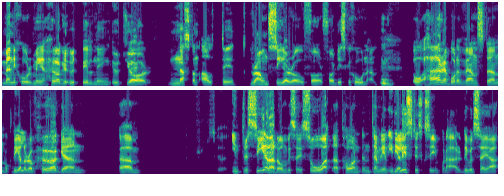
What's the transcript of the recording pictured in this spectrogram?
människor med högre utbildning utgör nästan alltid ground zero för, för diskussionen. Mm. Och här är både vänstern och delar av högern um, intresserade, om vi säger så, att, att ha en, en tämligen idealistisk syn på det här. Det vill säga,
